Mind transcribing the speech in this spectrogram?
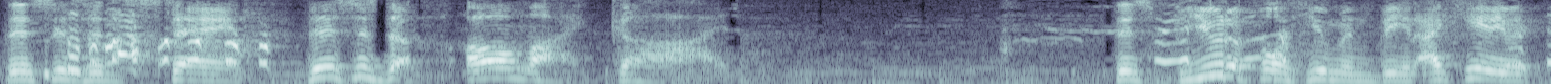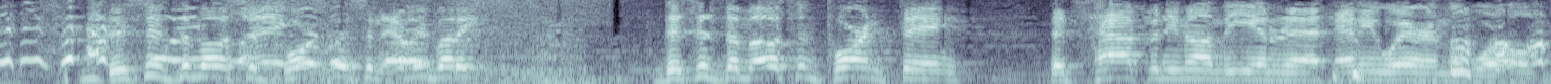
This is insane. this is the. Oh my God. This beautiful human being. I can't even. This is the most important. Listen, everybody. This is the most important thing that's happening on the internet anywhere in the world.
